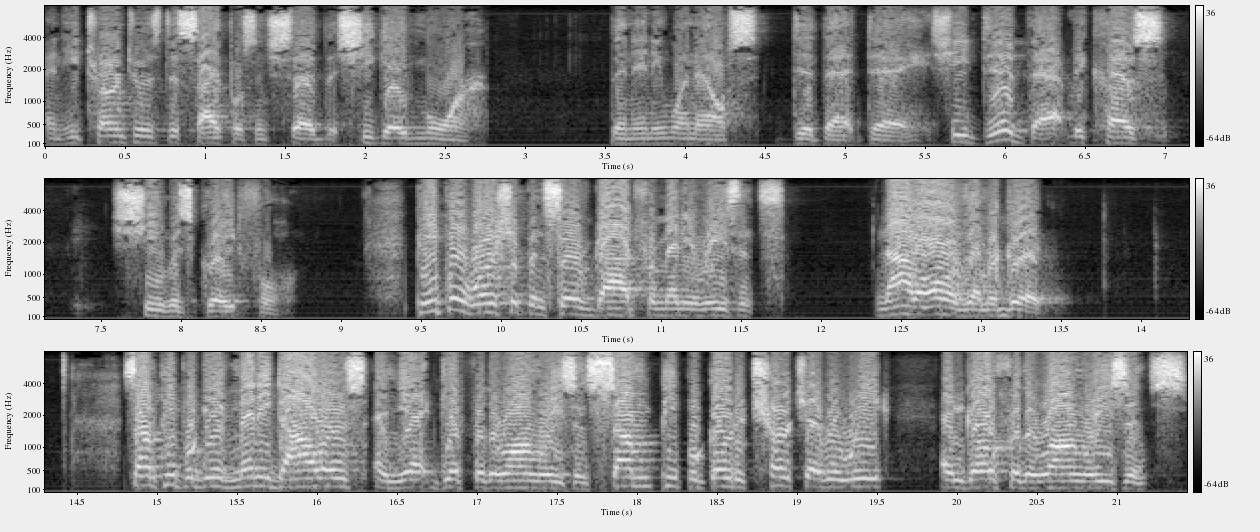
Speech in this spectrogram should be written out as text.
And he turned to his disciples and said that she gave more than anyone else did that day. She did that because she was grateful. People worship and serve God for many reasons. Not all of them are good. Some people give many dollars and yet give for the wrong reasons. Some people go to church every week and go for the wrong reasons.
